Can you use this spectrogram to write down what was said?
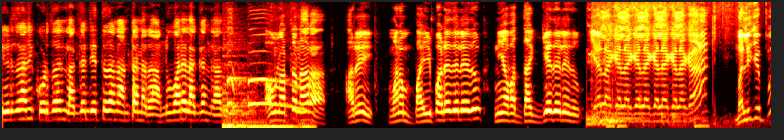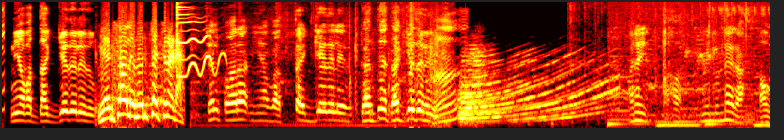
తిడుతుందని కొడుతుందని లగ్గం చేస్తుందని అంటున్నారా? నువ్వనే లగ్గం కాదు. అవును అట్లనారా అరే మనం భయపడేదే లేదు నీ అవ దగ్గేదే లేదు. మళ్ళీ చెప్పు. నీ అవ దగ్గేదే లేదు. చల్ పారా నీ అవ్వ తగ్గేదే లేదు. అంతే దగ్గేదే లేదు. అరే వీళ్ళు ఉన్నాయిరా. అవు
